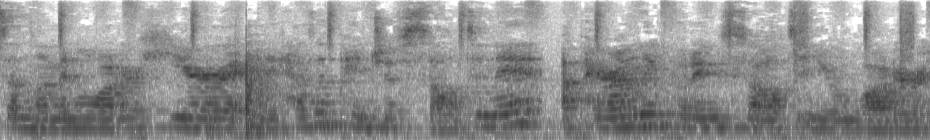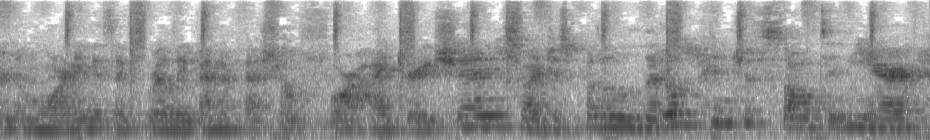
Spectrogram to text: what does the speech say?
some lemon water here and it has a pinch of salt in it. Apparently putting salt in your water in the morning is like really beneficial for hydration. So I just put a little pinch of salt in here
